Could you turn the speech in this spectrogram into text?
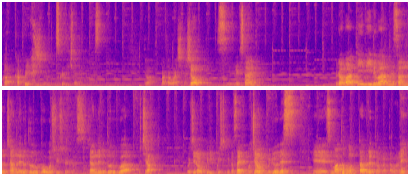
かかっこいいアレンジメントを作っていきたいと思います。ではまたお会いしましょう。See you next time. フラワー TV では皆さんのチャンネル登録を募集しております。チャンネル登録はこちら。こちらをクリックしてください。もちろん無料です、えー、スマートフォンタブレットの方はね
